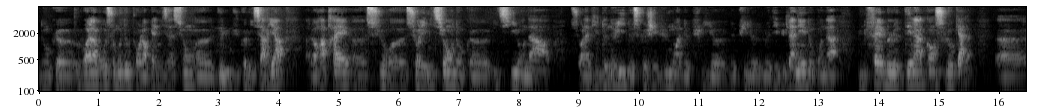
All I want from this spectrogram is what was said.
Donc voilà grosso modo pour l'organisation du, du, commissariat. Alors après sur sur les missions, donc ici on a sur la ville de Neuilly, de ce que j'ai vu moi depuis, euh, le, début de l'année. Donc on a une faible délinquance locale. Euh,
